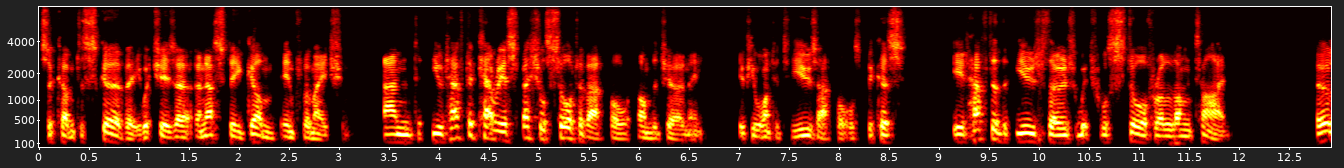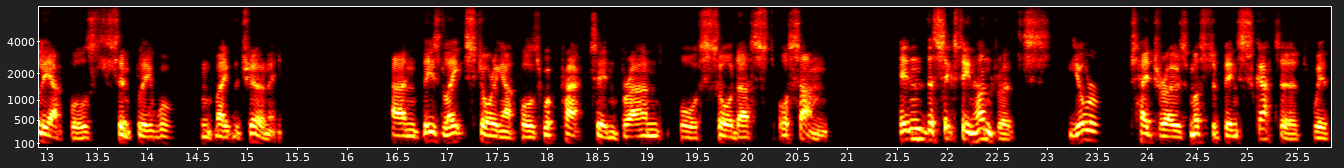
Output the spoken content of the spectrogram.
succumb to scurvy, which is a, a nasty gum inflammation. And you'd have to carry a special sort of apple on the journey if you wanted to use apples, because you'd have to use those which will store for a long time early apples simply wouldn't make the journey. And these late storing apples were packed in bran or sawdust or sand. In the 1600s, Europe's hedgerows must have been scattered with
